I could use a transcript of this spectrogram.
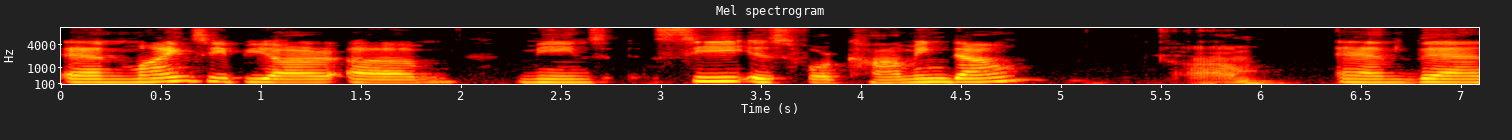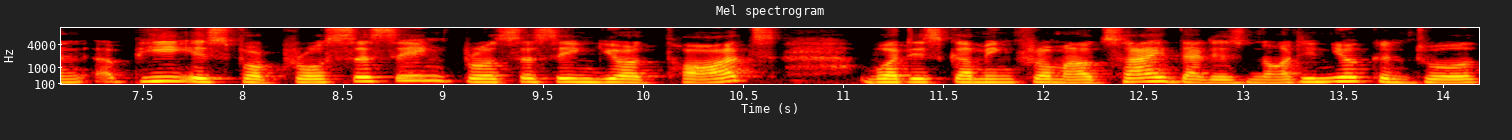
and mind cpr um, means c is for calming down. Calm and then p is for processing processing your thoughts what is coming from outside that is not in your control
